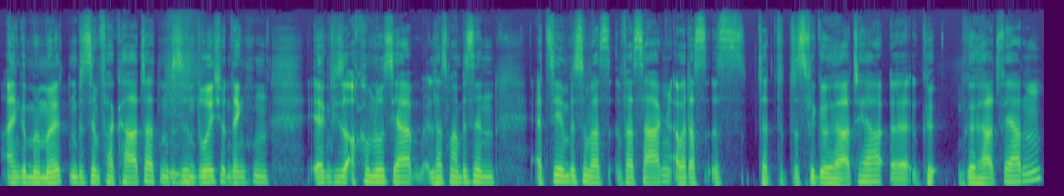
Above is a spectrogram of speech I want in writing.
eingemümmelt, ein bisschen verkatert, ein bisschen durch und denken irgendwie so, ach komm los, ja, lass mal ein bisschen erzählen, ein bisschen was, was sagen, aber das ist, dass, dass wir gehört, her, äh, ge gehört werden,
